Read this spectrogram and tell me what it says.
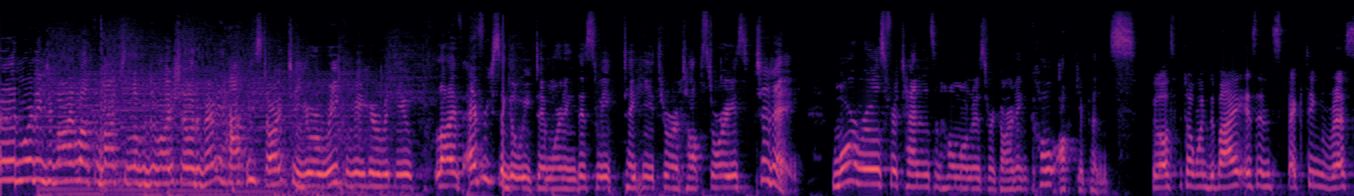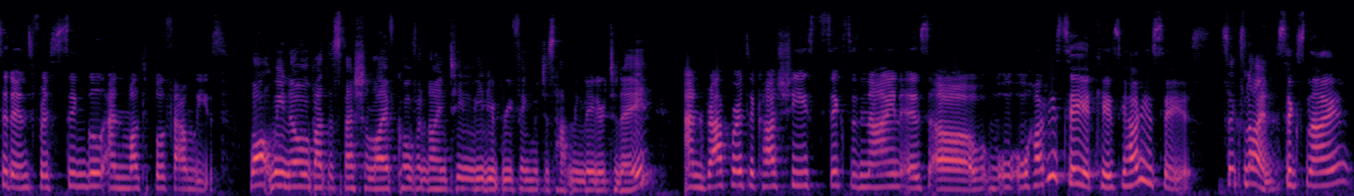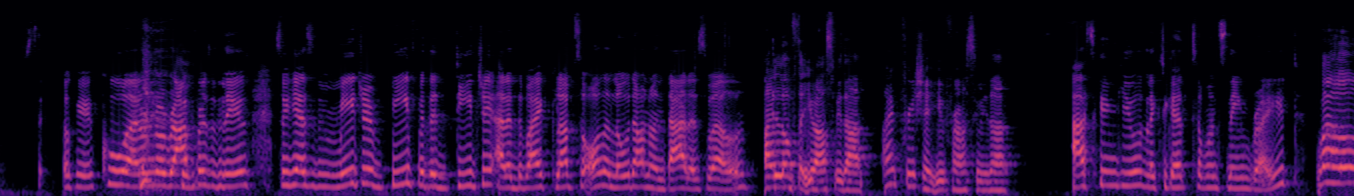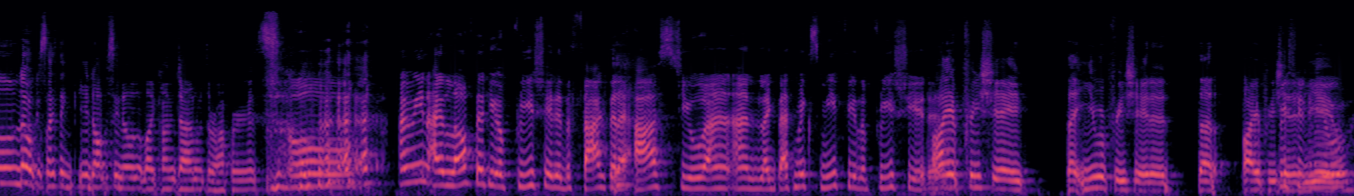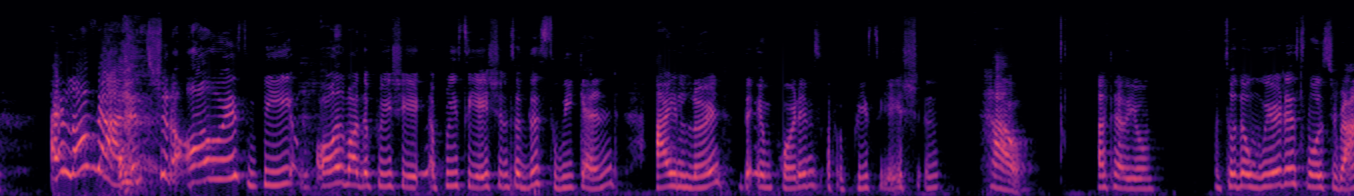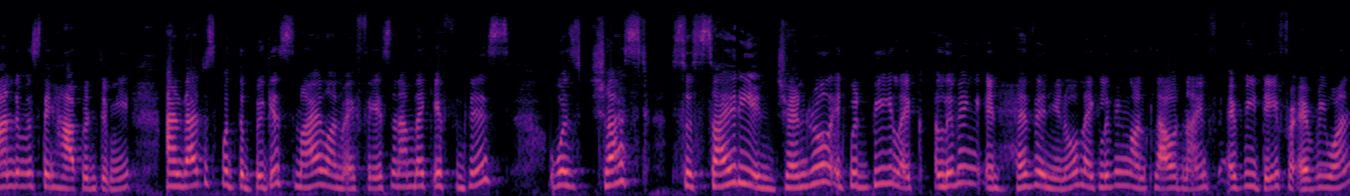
Good morning, Dubai. Welcome back to the Lovin Dubai Show and a very happy start to your week. We'll be here with you live every single weekday morning this week, taking you through our top stories today. More rules for tenants and homeowners regarding co-occupants. We'll also be talking about Dubai is inspecting residents for single and multiple families. What we know about the special live COVID-19 media briefing, which is happening later today. And rapper Tekashi Six Nine is uh, how do you say it, Casey? How do you say it? Six nine. Six nine. Okay, cool. I don't know rappers' names. So he has major beef with a DJ at a Dubai club. So all the lowdown on that as well. I love that you asked me that. I appreciate you for asking me that. Asking you like to get someone's name right. Well, no, because I think you'd obviously know that like I'm down with the rappers. Oh, I mean, I love that you appreciated the fact that I asked you, and, and like that makes me feel appreciated. I appreciate that you appreciated that I appreciated Appreciate you. you. I love that. it should always be all about the appreciate appreciation. So this weekend, I learned the importance of appreciation. How? I'll tell you. So the weirdest, most randomest thing happened to me, and that just put the biggest smile on my face. And I'm like, if this was just society in general, it would be like living in heaven, you know, like living on cloud nine every day for everyone.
